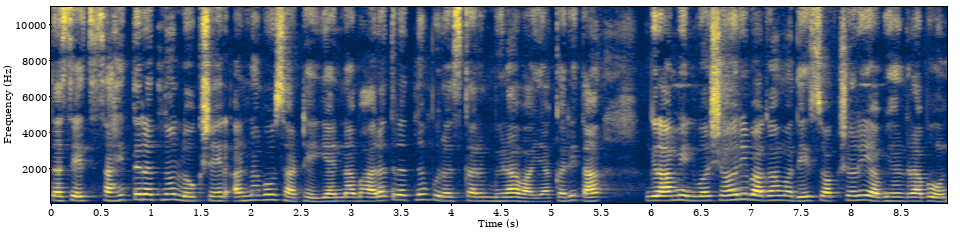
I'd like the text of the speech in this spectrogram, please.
तसेच साहित्यरत्न लोकशाहीर अण्णाभाऊ साठे यांना भारतरत्न पुरस्कार मिळावा याकरिता ग्रामीण व शहरी भागामध्ये स्वाक्षरी अभियान राबवून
